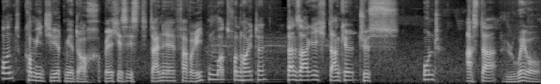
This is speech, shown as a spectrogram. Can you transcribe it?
und kommentiert mir doch, welches ist deine Favoriten-Mod von heute. Dann sage ich danke, tschüss und hasta luego.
